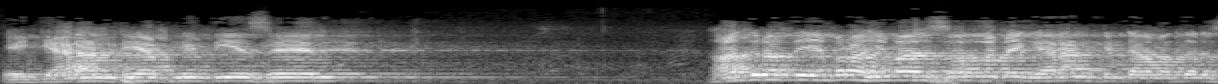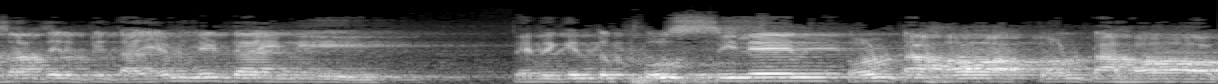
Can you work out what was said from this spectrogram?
এই গ্যারান্টি আপনি দিয়েছেন। হযরত ইব্রাহিম আলাইহিস গ্যারান্টিটা আমাদের জাতির পিতা এমনি দেয়নি। তিনি কিন্তু খুঁজছিলেন, কোনটা হক কোনটা হক।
